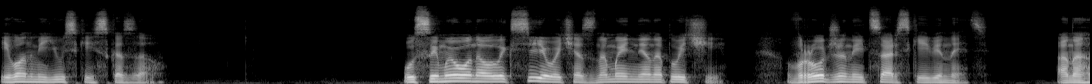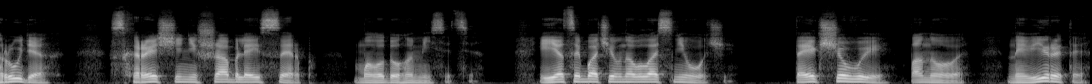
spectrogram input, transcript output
Іван Міюський сказав У Симеона Олексійовича знамення на плечі, вроджений царський вінець, а на грудях схрещені шабля і серп молодого місяця. І я це бачив на власні очі. Та якщо ви, панове, не вірите,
